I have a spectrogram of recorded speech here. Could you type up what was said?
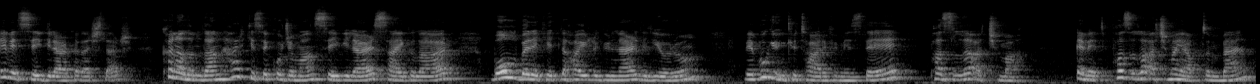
Evet sevgili arkadaşlar, kanalımdan herkese kocaman sevgiler, saygılar, bol bereketli hayırlı günler diliyorum. Ve bugünkü tarifimizde puzzle'ı açma. Evet, puzzle'ı açma yaptım ben.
